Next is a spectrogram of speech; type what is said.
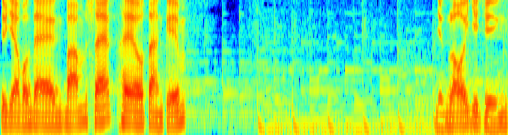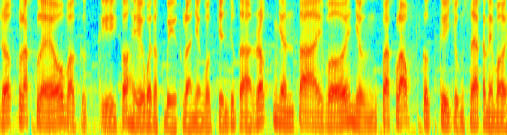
Tiêu gia vẫn đang bám sát theo tàn kiếm. Những lối di chuyển rất lắc léo và cực kỳ khó hiểu và đặc biệt là nhân vật chính chúng ta rất nhanh tay với những phát lóc cực kỳ chuẩn xác anh em ơi.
